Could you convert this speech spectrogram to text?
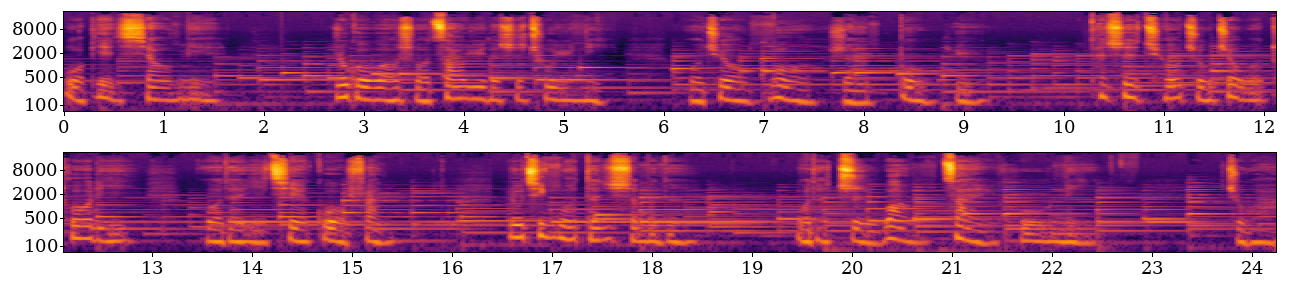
我便消灭。如果我所遭遇的是出于你，我就默然不语。但是求主救我脱离我的一切过犯。如今我等什么呢？我的指望在乎你，主啊，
